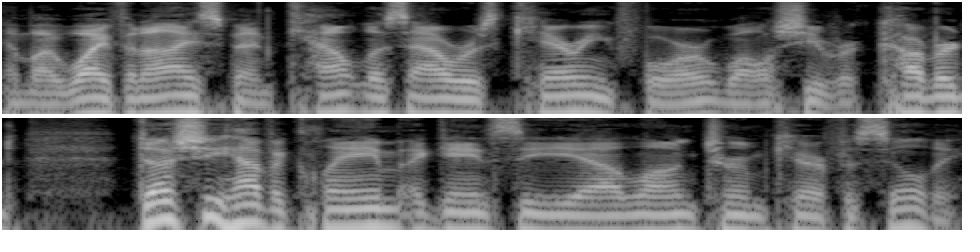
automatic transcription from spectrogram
And my wife and I spent countless hours caring for her while she recovered. Does she have a claim against the uh, long term care facility?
